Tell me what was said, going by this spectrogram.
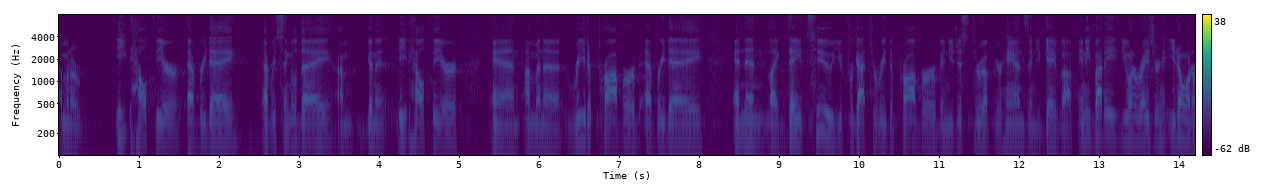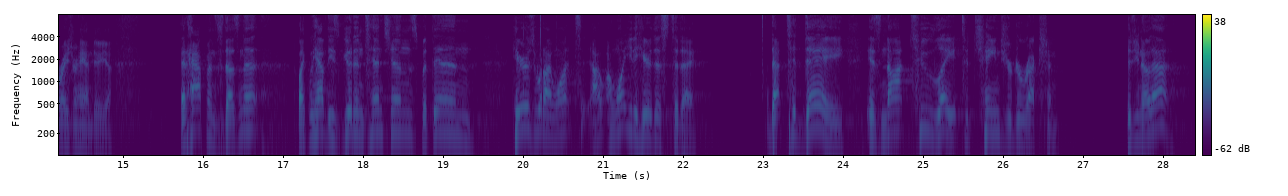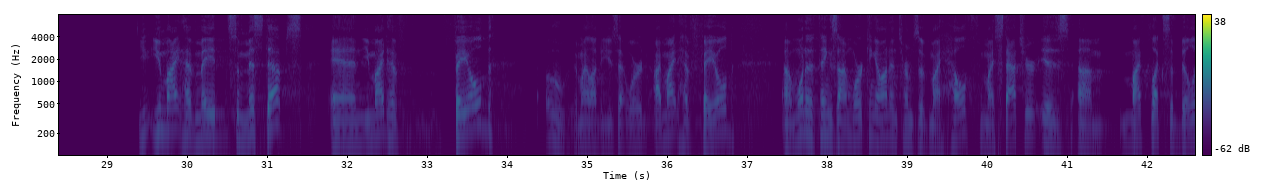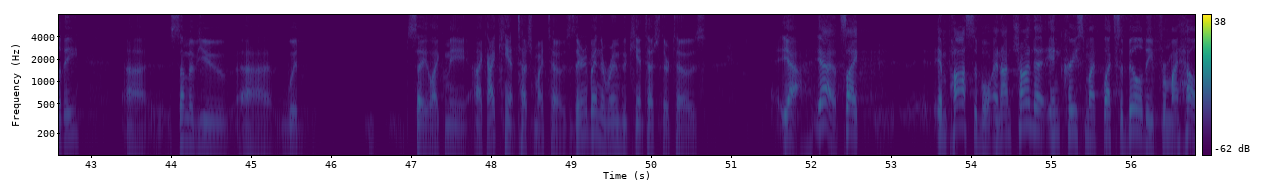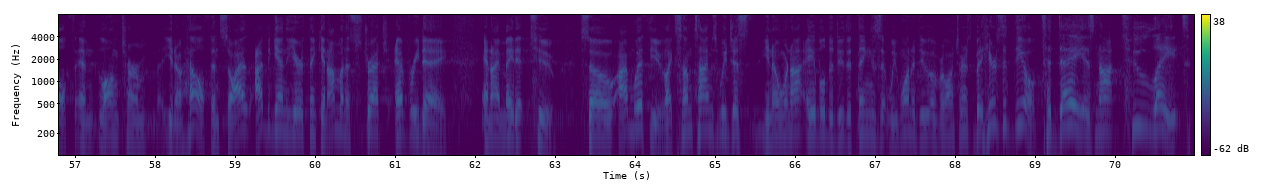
I'm going to eat healthier every day, every single day. I'm going to eat healthier and I'm going to read a proverb every day. And then, like day two, you forgot to read the proverb and you just threw up your hands and you gave up. Anybody? You want to raise your? You don't want to raise your hand, do you? It happens, doesn't it? Like we have these good intentions, but then here's what I want. To, I, I want you to hear this today. That today is not too late to change your direction. Did you know that? You, you might have made some missteps and you might have failed oh, am I allowed to use that word? I might have failed. Um, one of the things I'm working on in terms of my health, my stature, is um, my flexibility. Uh, some of you uh, would say, like me, like I can't touch my toes. Is there anybody in the room who can't touch their toes? Yeah, yeah, it's like impossible. And I'm trying to increase my flexibility for my health and long-term, you know, health. And so I, I began the year thinking I'm going to stretch every day, and I made it two. So I'm with you. Like sometimes we just, you know, we're not able to do the things that we want to do over long terms. But here's the deal today is not too late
